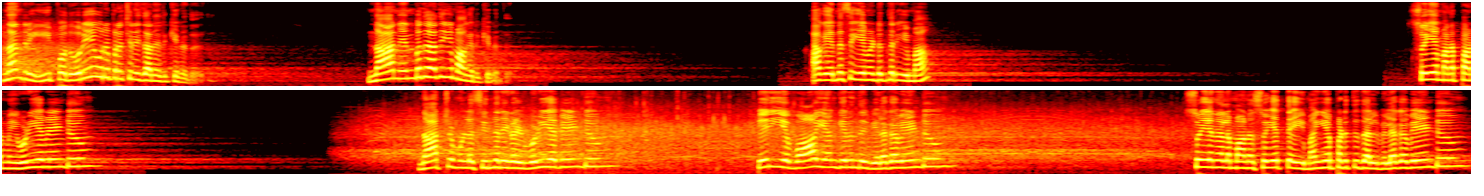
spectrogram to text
நன்றி. இப்போது ஒரே ஒரு பிரச்சனை தான் இருக்கிறது. நான் என்பது அதிகமாக இருக்கிறது. ஆக என்ன செய்ய வேண்டும் தெரியுமா? சுய மனப்பான்மை ஒழிய வேண்டும். நாற்றமுள்ள சிந்தனைகள் ஒழிய வேண்டும். பெரிய வாய் அங்கிருந்து விலக வேண்டும். சுயநலமான சுயத்தை மையப்படுத்துதல் விலக வேண்டும்.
